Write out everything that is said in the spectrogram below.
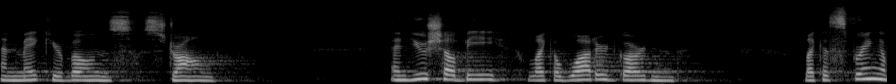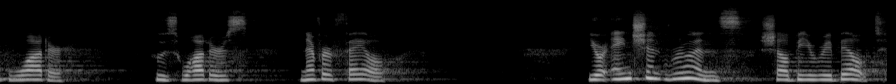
and make your bones strong. And you shall be like a watered garden, like a spring of water whose waters never fail. Your ancient ruins shall be rebuilt.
